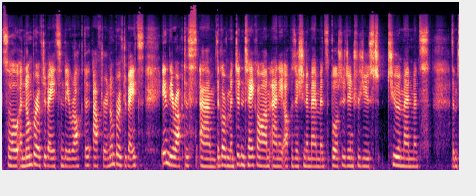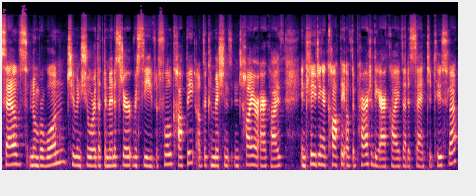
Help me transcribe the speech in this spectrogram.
So a number of debates in the Oireachtas, after a number of debates in the Oireachtas, um, the government didn't take on any opposition amendments, but it introduced two amendments themselves. Number one, to ensure that the Minister received a full copy of the Commission's entire archive, including a copy of the part of the archive that is sent to TUSLA,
